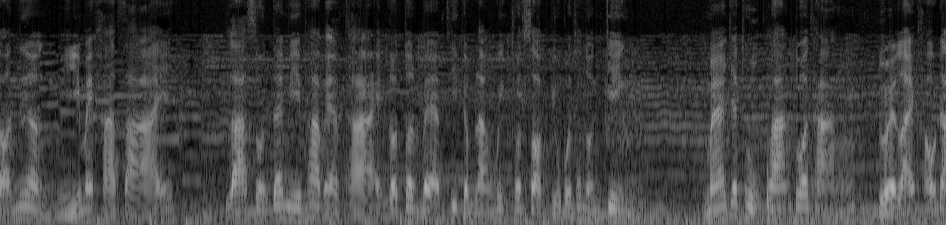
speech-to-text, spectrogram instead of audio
ต่อเนื่องมีไม่ขาดสาย ล่าสุดได้มีภาพแอบถ่ายรถต้นแบบที่กำลังวิ่งทดสอบอยู่บนถนนจริง แม้จะถูกพลางตัวถังด้วยลายขาวด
